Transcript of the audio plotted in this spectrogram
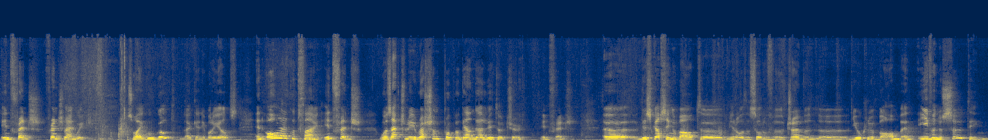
in French, French language. So I Googled, like anybody else, and all I could find in French was actually Russian propaganda literature in French uh, discussing about uh, you know the sort of uh, German uh, nuclear bomb and even asserting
